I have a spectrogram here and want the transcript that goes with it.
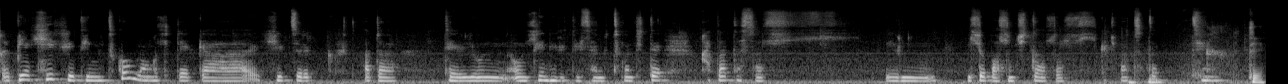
би яг хийх гэдэг юм мэдгүй Монголд яг хийг зэрэг одоо тэр юу үнэлгээ хэрэгдэг сайн мэдгүй. Гэтэ гадаадас бол ер нь илүү боломжтой болов гэж боддог. Тийм. Тий.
